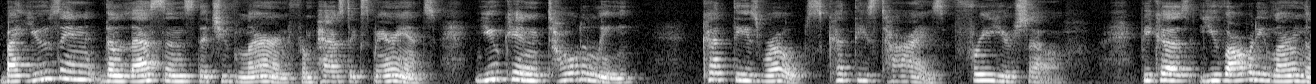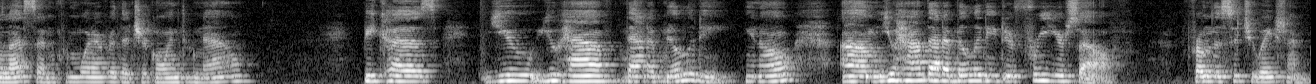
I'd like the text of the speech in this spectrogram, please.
By using the lessons that you've learned from past experience, you can totally cut these ropes, cut these ties, free yourself. Because you've already learned the lesson from whatever that you're going through now. Because you, you have that ability, you know. Um, you have that ability to free yourself from the situation.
